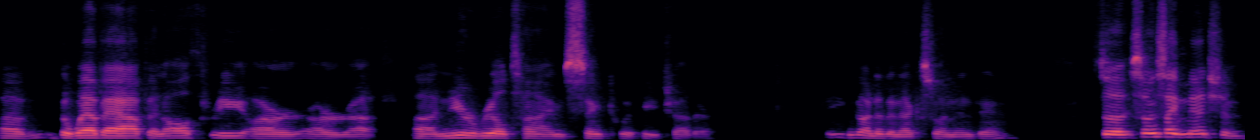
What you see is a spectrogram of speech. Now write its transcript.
the web app and all three are, are near real time synced with each other. You can go on to the next one then, Dan. So, so as I mentioned,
